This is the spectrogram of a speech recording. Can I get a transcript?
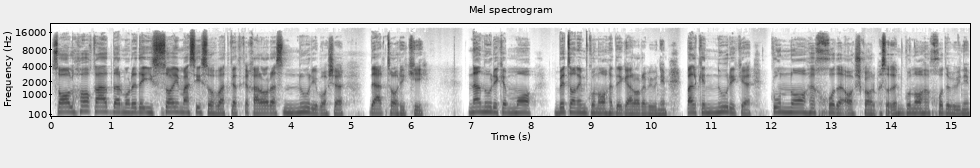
سالها قبل در مورد عیسی مسیح صحبت کرد که قرار است نوری باشه در تاریکی. نه نوری که ما بتانیم گناه دیگران رو ببینیم بلکه نوری که گناه خود آشکار بسازیم گناه خود ببینیم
